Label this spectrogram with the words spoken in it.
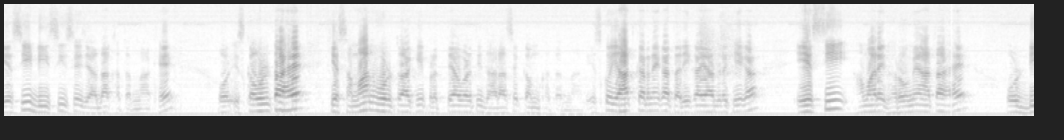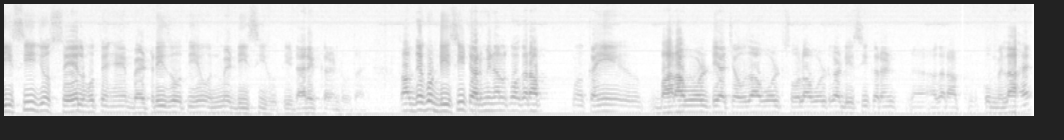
एसी, डीसी से ज़्यादा खतरनाक है और इसका उल्टा है कि समान वोल्टता की प्रत्यावर्ती धारा से कम खतरनाक है। इसको याद करने का तरीका याद रखिएगा। एसी हमारे घरों में आता है और डीसी जो सेल होते हैं, बैटरीज होती है, उनमें डीसी होती है, डायरेक्ट करंट होता है। तो आप देखो, डीसी टर्मिनल को अगर आप कहीं 12 वोल्ट या 14 वोल्ट 16 वोल्ट का डीसी करंट अगर आपको मिला है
